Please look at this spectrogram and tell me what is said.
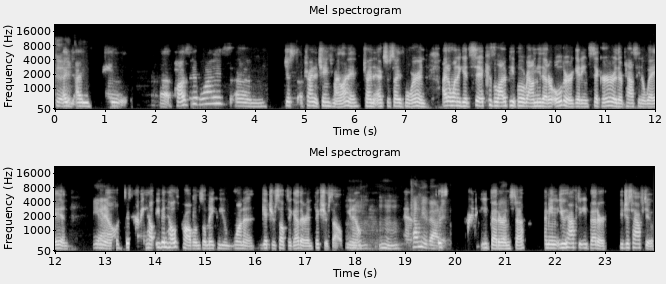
Good. I, am being uh, positive wise. Um, just I'm trying to change my life, trying to exercise more, and I don't want to get sick because a lot of people around me that are older are getting sicker or they're passing away, and yeah. you know, just having health, even health problems will make you want to get yourself together and fix yourself. You mm-hmm. know, mm-hmm. Tell me about it. eat better yeah. and stuff. I mean, you have to eat better. You just have to.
